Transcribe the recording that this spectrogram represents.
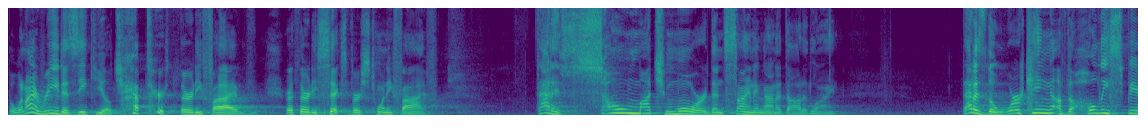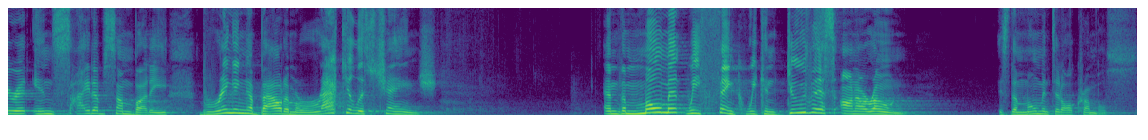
But when I read Ezekiel chapter 35 or 36, verse 25, that is so much more than signing on a dotted line. That is the working of the Holy Spirit inside of somebody, bringing about a miraculous change. And the moment we think we can do this on our own is the moment it all crumbles.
